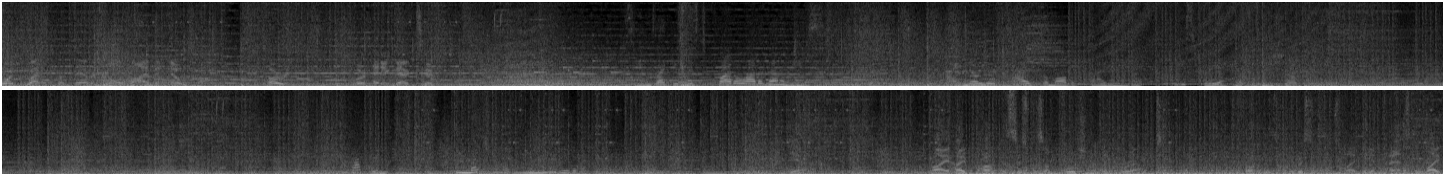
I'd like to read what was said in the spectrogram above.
northwest from there and you'll arrive in no time. Hurry! We're heading there too. Seems like you missed quite a lot of enemies. I know you're tired from all the fighting, but please hurry ahead to the shelter. Captain, you mentioned that you needed a... Yeah. My hypothesis was unfortunately correct. I thought these crystals might be advanced life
